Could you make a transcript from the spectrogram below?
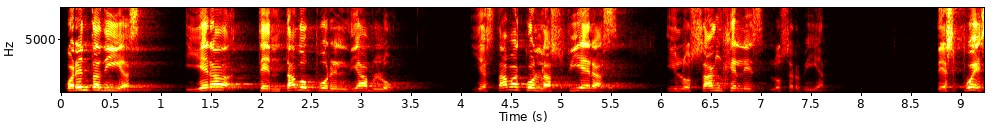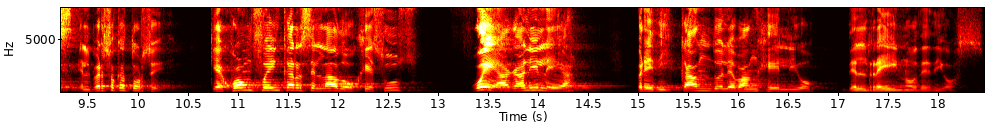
40 días y era tentado por el diablo y estaba con las fieras y los ángeles lo servían. Después, el verso 14, que Juan fue encarcelado, Jesús fue a Galilea predicando el evangelio del reino de Dios.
